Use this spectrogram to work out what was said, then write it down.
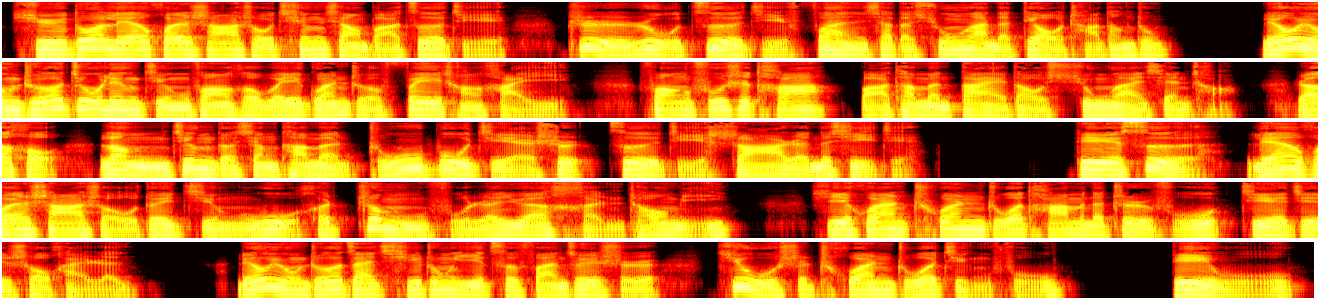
许多连环杀手倾向把自己置入自己犯下的凶案的调查当中。刘永哲就令警方和围观者非常害意，仿佛是他把他们带到凶案现场，然后冷静的向他们逐步解释自己杀人的细节。第四，连环杀手对警务和政府人员很着迷。喜欢穿着他们的制服接近受害人。刘永哲在其中一次犯罪时就是穿着警服。第五，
